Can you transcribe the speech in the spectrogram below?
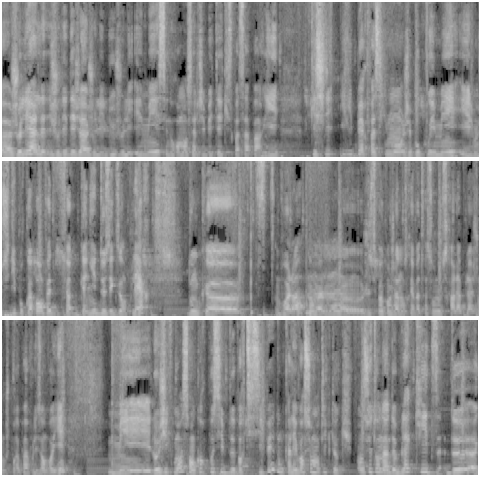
Euh, je l'ai déjà, je l'ai lu, je l'ai aimé. C'est une romance LGBT qui se passe à Paris, qui se lit hyper facilement. J'ai beaucoup aimé et je me suis dit pourquoi pas en fait vous faire gagner deux exemplaires. Donc euh, voilà, normalement, euh, je sais pas quand j'annoncerai, de toute façon je serai à la plage donc je pourrai pas vous les envoyer. Mais logiquement, c'est encore possible de participer, donc allez voir sur mon TikTok. Ensuite, on a The Black Kids de euh,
